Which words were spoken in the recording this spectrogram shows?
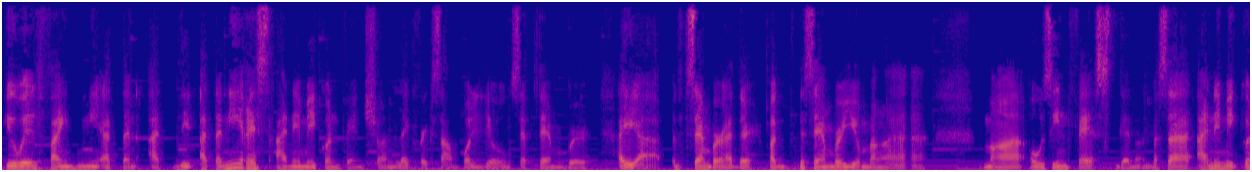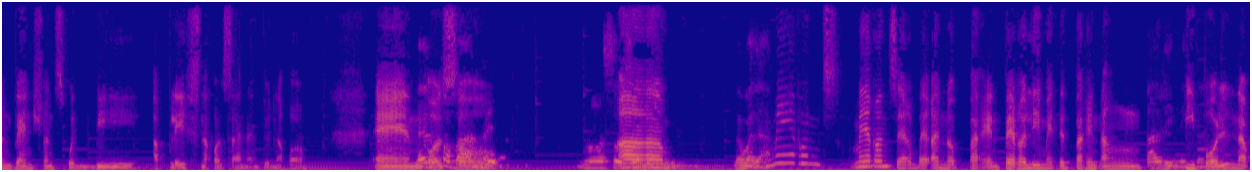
you will find me at an at the at the nearest anime convention like for example yung September ay uh, December rather pag December yung mga mga Ozine Fest, ganun. Basta anime conventions would be a place na kung saan nandun ako. And Meron also... Pa ba? Mga social um, na wala? Meron, meron sir, ano pa rin, pero limited pa rin ang ah, people na,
